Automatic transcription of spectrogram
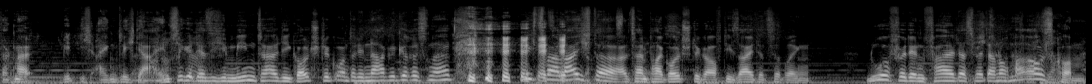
Sag mal, bin ich eigentlich der Einzige, der sich im Minental die Goldstücke unter den Nagel gerissen hat? Nichts war leichter, als ein paar Goldstücke auf die Seite zu bringen. Nur für den Fall, dass wir da noch mal rauskommen.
